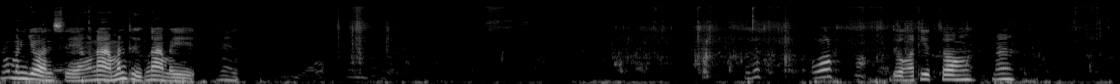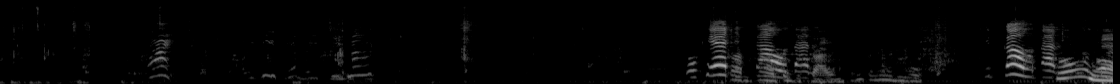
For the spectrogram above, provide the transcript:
ว่ามันหย่อนแสงน้ำมันถึกน้ำไอ้นี่น โอ้ ดวงอาทิตย์ส่องมาโอเคสิบเก้าตัดสิบเก้าตัดโอ้ยแม่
